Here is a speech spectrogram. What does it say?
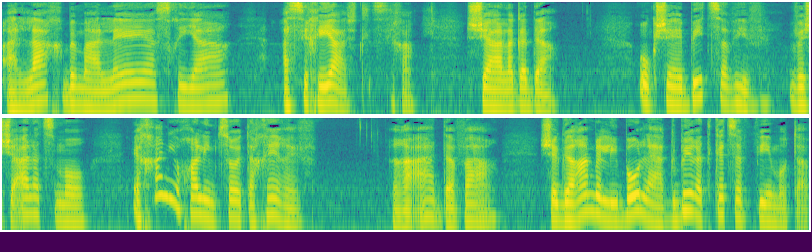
הלך במעלה השחייה, השיחייה, סליחה, שעל הגדה, וכשהביט סביב ושאל עצמו היכן יוכל למצוא את החרב, ראה דבר שגרם לליבו להגביר את קצב פעימותיו.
